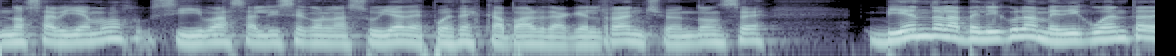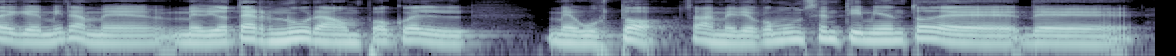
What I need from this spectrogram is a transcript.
no sabíamos si iba a salirse con la suya después de escapar de aquel rancho. Entonces, viendo la película me di cuenta de que, mira, me, me dio ternura un poco el... Me gustó, ¿sabes? Me dio como un sentimiento de de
